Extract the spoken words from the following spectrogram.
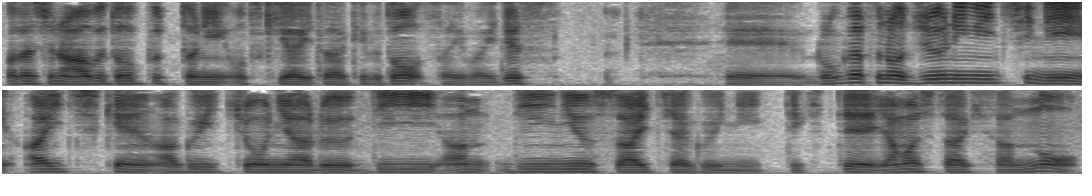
私のアウトプットにお付き合いいただけると幸いです。えー6月の12日に愛知県阿久井町にある D, D ニュース愛知阿久井に行ってきて、山下明さんの、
